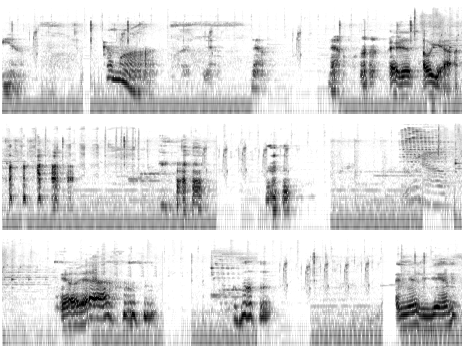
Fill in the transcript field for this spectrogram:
Yeah. Come on. No. No. No. there it is. Oh yeah. oh yeah. and there's again.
